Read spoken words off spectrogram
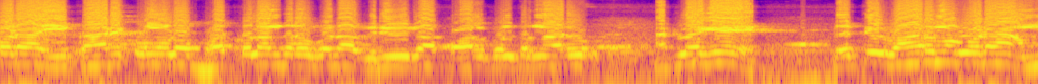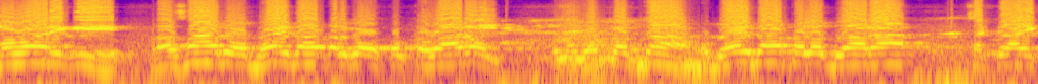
కూడా ఈ కార్యక్రమంలో భక్తులందరూ కూడా విరివిగా పాల్గొంటున్నారు. అట్లాగే ప్రతి వారం కూడా అమ్మవారికి ప్రసాద ఉభయదాతలుగా ఒక్కొక్క వారం ఒక్కొక్క ఉభయదాతల ద్వారా చక్కగా ఈ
